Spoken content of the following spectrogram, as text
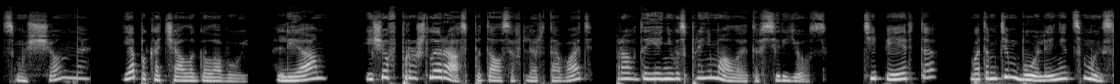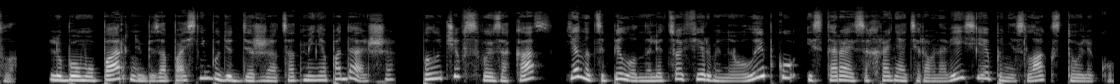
Смущенная, я покачала головой. Лиам еще в прошлый раз пытался флиртовать, правда, я не воспринимала это всерьез. Теперь-то в этом тем более нет смысла. Любому парню безопаснее будет держаться от меня подальше. Получив свой заказ, я нацепила на лицо фирменную улыбку и, стараясь сохранять равновесие, понесла к столику.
